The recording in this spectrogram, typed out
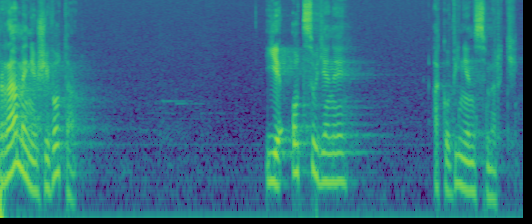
Prámene života je odsudené ako vinen smrti.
